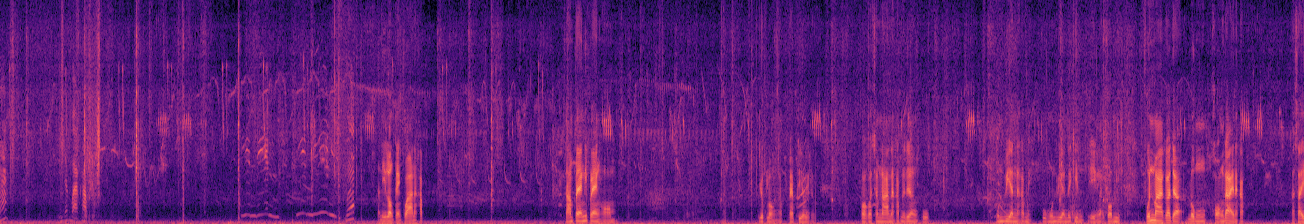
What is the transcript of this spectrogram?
ฮะจักบาทครับ อั นนี้ลองแตงกวานะครับสามแปลงนี่แปลงหอม ยกลงครับแป๊บเดียวเองครับ พอก็ชำนาญนะครับในเรื่องปลูกหมุนเวียนนะครับนี่ปลูกหมุนเวียนได้กินเองแล้วพอมีฝนมาก็จะลงของได้นะครับ อาศัย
